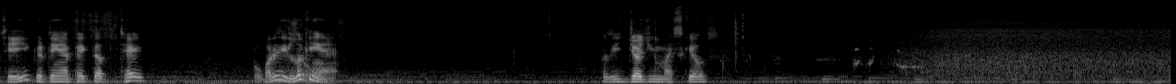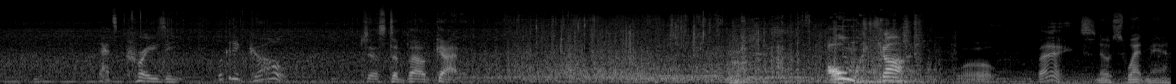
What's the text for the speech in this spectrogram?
See? Good thing I picked up the tape. What is he looking at? Was he judging my skills? That's crazy. Look at it go. Just about got it. Oh my god. Whoa, thanks. No sweat, man.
